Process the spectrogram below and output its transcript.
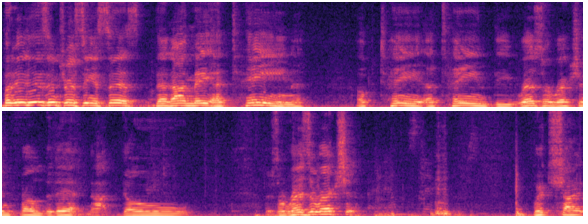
But it is interesting. It says that I may attain, obtain, attain the resurrection from the dead, not go There's a resurrection, which I,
